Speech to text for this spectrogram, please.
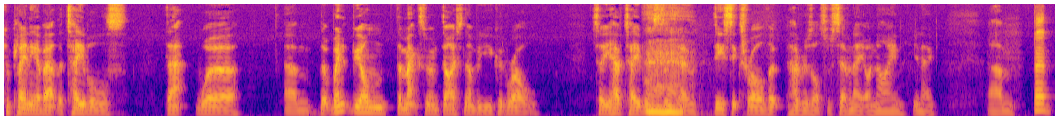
complaining about the tables that were um, that went beyond the maximum dice number you could roll. So you have tables that you know d6 roll that have results of seven, eight, or nine. You know, um, but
